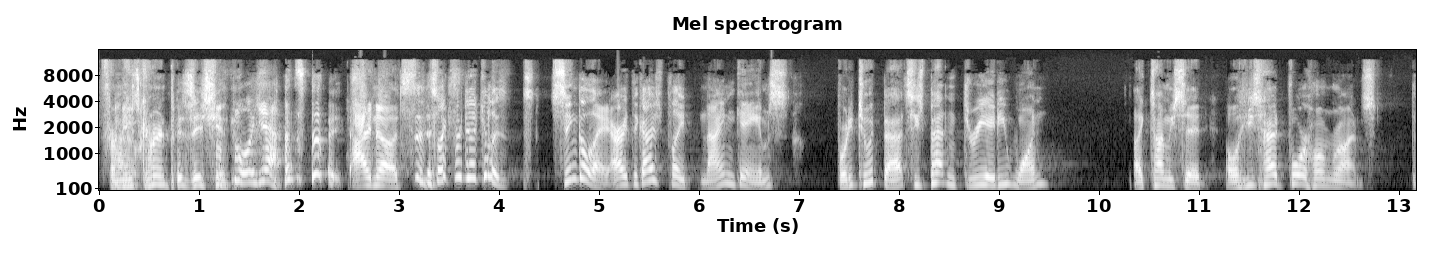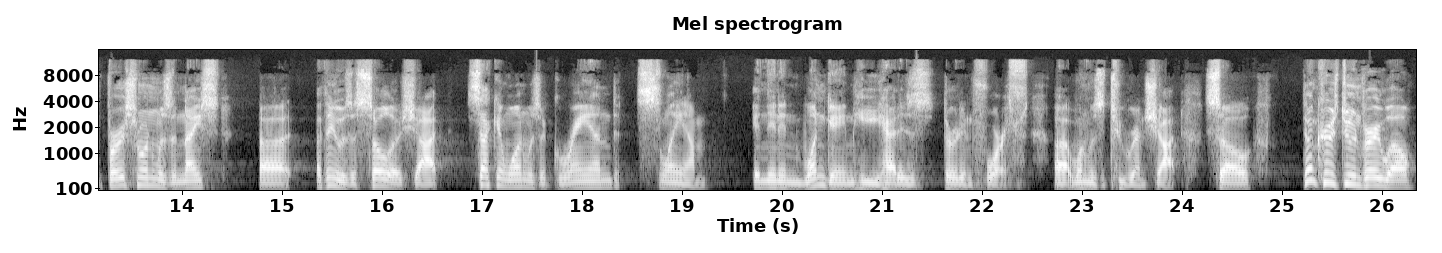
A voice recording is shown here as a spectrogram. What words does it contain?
from his current position. well, yeah, I know it's it's like ridiculous. Single A. All right, the guy's played nine games, forty-two at bats. He's batting three eighty-one. Like Tommy said, oh, he's had four home runs. The first one was a nice, uh, I think it was a solo shot. Second one was a grand slam. And then in one game, he had his third and fourth. Uh, one was a two run shot. So Dylan Crews doing very well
